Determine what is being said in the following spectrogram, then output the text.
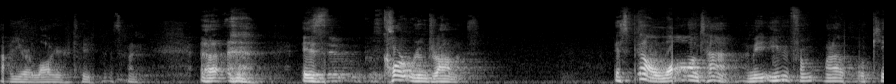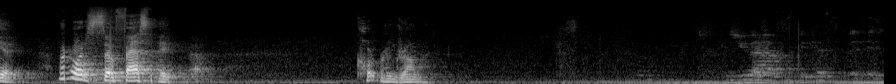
oh, you're a lawyer too, that's funny, uh, is the courtroom dramas. It's been a long time. I mean, even from when I was a little kid. I wonder what's so fascinating about courtroom dramas. Because you have, because it's,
